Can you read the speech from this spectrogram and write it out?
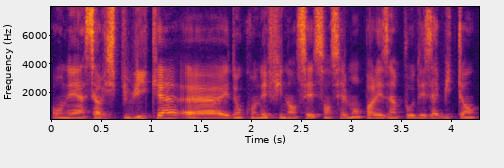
on est un service public euh, et donc on est financé essentiellement par les impôts des habitants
